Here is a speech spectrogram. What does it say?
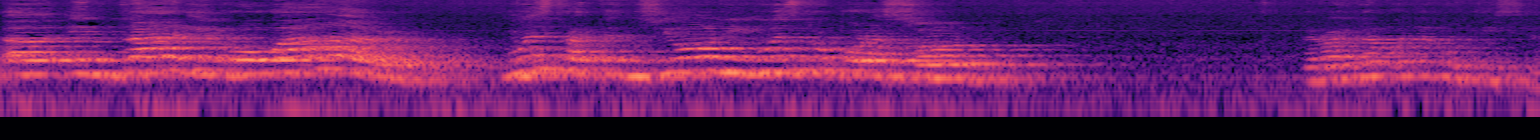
uh, entrar y robar nuestra atención y nuestro corazón. Pero hay una buena noticia.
